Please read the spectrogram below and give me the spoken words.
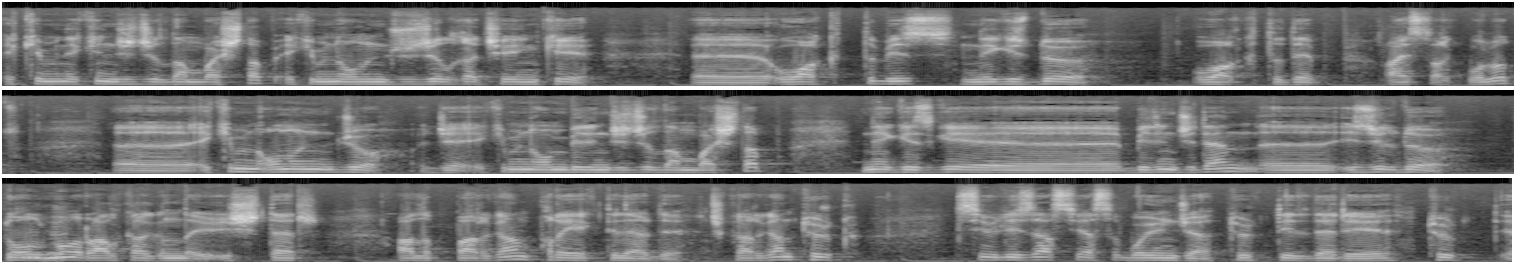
эки миң экинчи жылдан баштап эки миң онунчу жылга чейинки э, убакытты биз негиздөө убакыты деп айтсак болот эки миң онунчу же эки миң он биринчи жылдан баштап негизги э, биринчиден э, изилдөө долбоор sivilizasyası boyunca Türk dilleri, Türk e,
